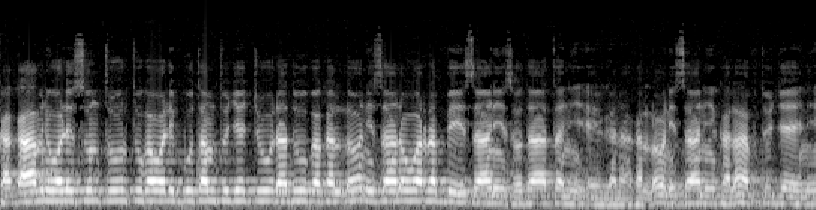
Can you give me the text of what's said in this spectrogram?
كقامن ولسن تورتو كولبوتمت ججود دوبا كاللون إسان والربي إساني صداتني إيغنا. كاللون إساني كلافت جيني.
